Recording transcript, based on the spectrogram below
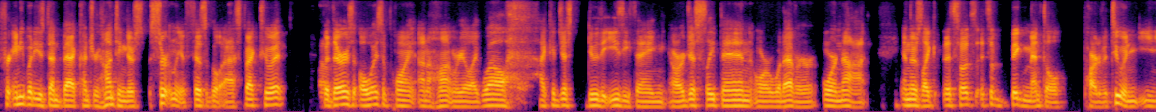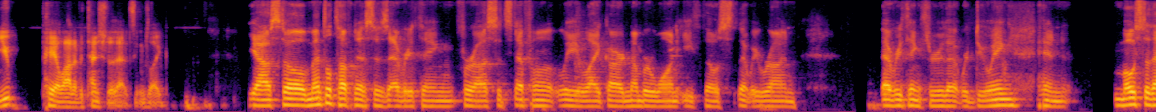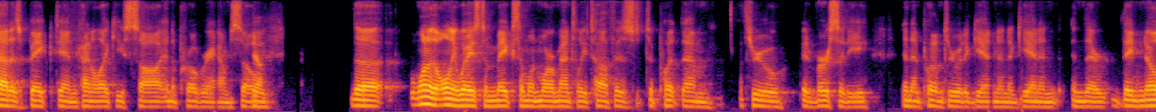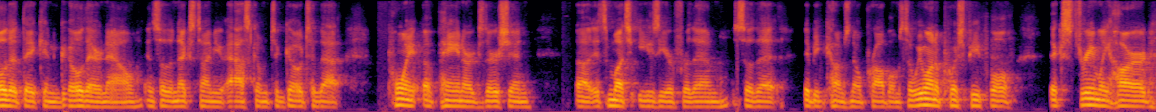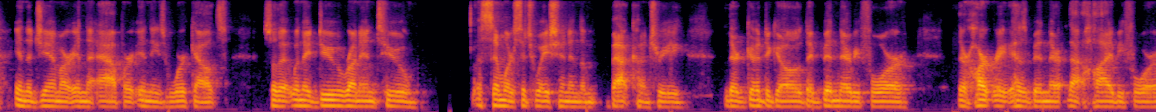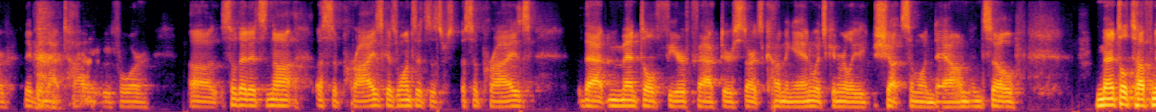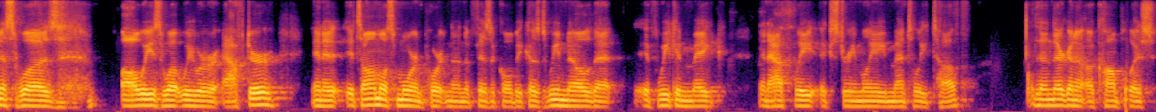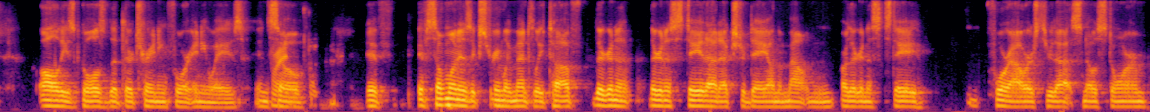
for anybody who's done backcountry hunting, there's certainly a physical aspect to it, but there's always a point on a hunt where you're like, well, I could just do the easy thing or just sleep in or whatever or not. And there's like it's so it's it's a big mental part of it too. And you pay a lot of attention to that, it seems like. Yeah, so mental toughness is everything for us. It's definitely like our number one ethos that we run everything through that we're doing. And most of that is baked in, kind of like you saw in the program. So Yeah. the one of the only ways to make someone more mentally tough is to put them through adversity and then put them through it again and again and and they're they know that they can go there now. And so the next time you ask them to go to that point of pain or exertion uh, it's much easier for them so that it becomes no problem. So we want to push people extremely hard in the gym or in the app or in these workouts so that when they do run into a similar situation in the backcountry they're good to go. They've been there before their heart rate has been there that high before. They've been that tired before. Uh, so that it's not a surprise because once it's a, a surprise that mental fear factor starts coming in which can really shut someone down. And so mental toughness was always what we were after. And it, it's almost more important than the physical because we know that if we can make an athlete extremely mentally tough then they're going to accomplish all these goals that they're training for anyways. And so if if someone is extremely mentally tough they're going to they're going to stay that extra day on the mountain or they're going to stay 4 hours through that snowstorm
